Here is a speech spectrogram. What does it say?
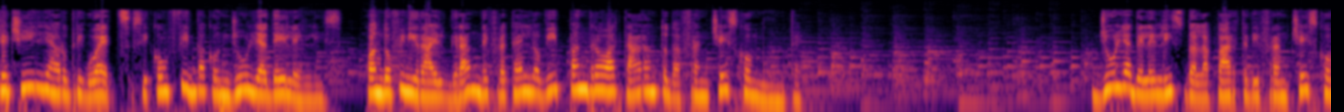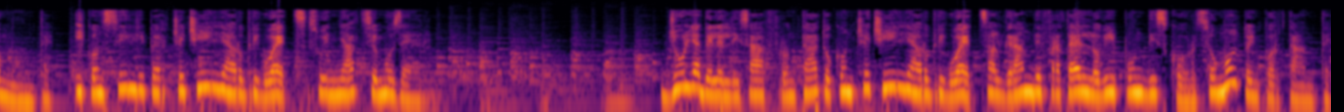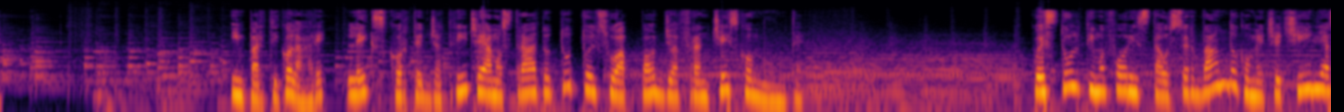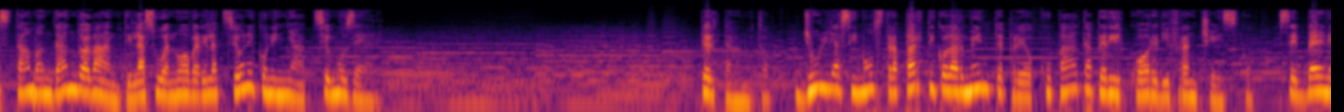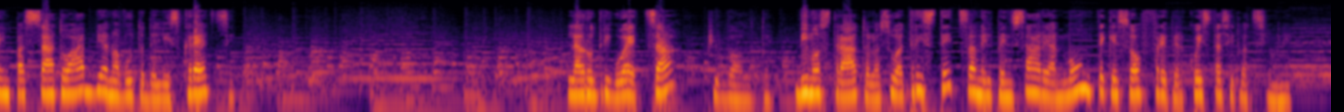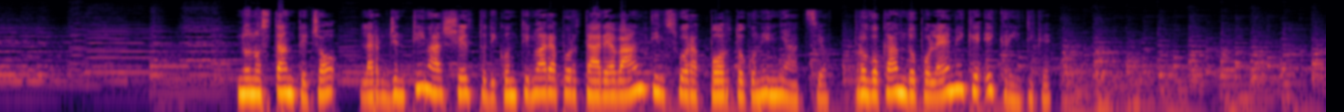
Cecilia Rodriguez si confida con Giulia De Lellis, quando finirà il grande fratello Vip andrò a Taranto da Francesco Monte. Giulia De Lellis dalla parte di Francesco Monte, i consigli per Cecilia Rodriguez su Ignazio Moser. Giulia De Lellis ha affrontato con Cecilia Rodriguez al grande fratello Vip un discorso molto importante. In particolare, l'ex corteggiatrice ha mostrato tutto il suo appoggio a Francesco Monte. Quest'ultimo fuori sta osservando come Cecilia sta mandando avanti la sua nuova relazione con Ignazio Moser. Pertanto, Giulia si mostra particolarmente preoccupata per il cuore di Francesco, sebbene in passato abbiano avuto degli screzi. La Rodriguez ha, più volte, dimostrato la sua tristezza nel pensare a Monte che soffre per questa situazione. Nonostante ciò, l'Argentina ha scelto di continuare a portare avanti il suo rapporto con Ignazio, provocando polemiche e critiche.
